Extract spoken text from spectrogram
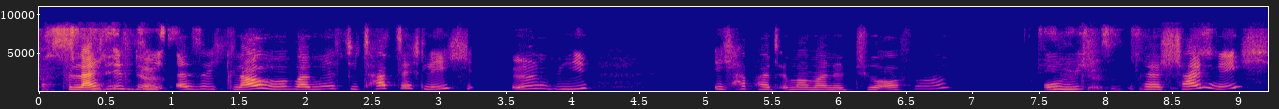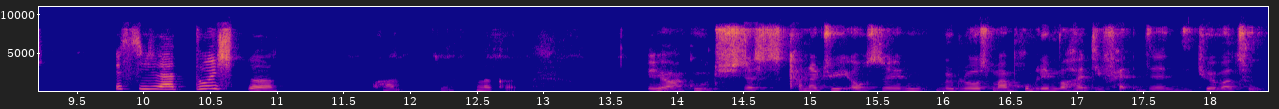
Was vielleicht ist das? die, also ich glaube, bei mir ist die tatsächlich irgendwie, ich habe halt immer meine Tür offen Die und sind wahrscheinlich ist sie da durchgekommen, die Mücke. Ja, gut, das kann natürlich auch sein. Bloß mein Problem war halt, die, Fe die, die Tür war zu.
